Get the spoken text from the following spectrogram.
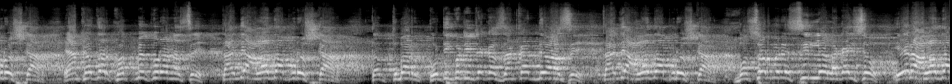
পুরস্কার। এক হাজার খতমে কোরআন আছে, তাই দিয়ে আলাদা পুরস্কার। তোমার কোটি কোটি টাকা জাকাত দেওয়া আছে, তাই দিয়ে আলাদা পুরস্কার। বছর ভরে সিল্লে লাগাইছো, এর আলাদা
